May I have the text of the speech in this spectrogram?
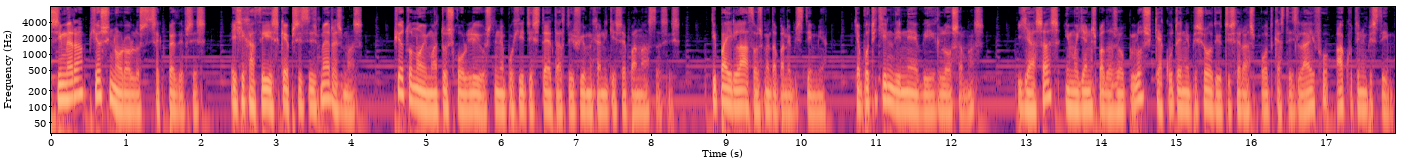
Σήμερα, ποιος είναι ο ρόλος της εκπαίδευσης, Έχει χαθεί η σκέψη στις μέρες μας; Ποιο το νόημα του σχολείου στην εποχή της τέταρτης βιομηχανικής επανάστασης, Τι πάει λάθος με τα πανεπιστήμια; Και από τι κινδυνεύει η γλώσσα μας; Γεια σας, είμαι ο Γιάννης Πανταζόπουλος και ακούτε ένα επεισόδιο της σειρά podcast της LIFO Άκου την επιστήμη.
